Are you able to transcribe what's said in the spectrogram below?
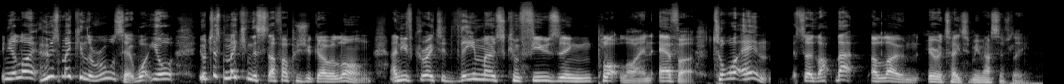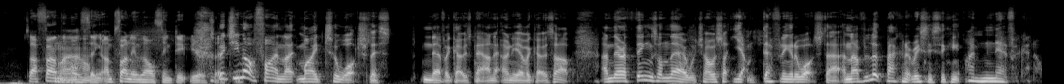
and you're like, who's making the rules here? What you're you're just making this stuff up as you go along, and you've created the most confusing plot line ever. To what end? So that that alone irritated me massively. So I found the whole thing. I'm finding the whole thing deeply irritating. But do you not find like my to watch list never goes down; it only ever goes up. And there are things on there which I was like, yeah, I'm definitely going to watch that. And I've looked back on it recently, thinking, I'm never going to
